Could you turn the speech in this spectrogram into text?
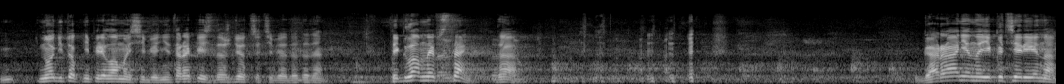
М, Ноги только не переломай себе, не торопись, дождется тебя, да-да-да. Ты, главное, встань, да. Гаранина Екатерина.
